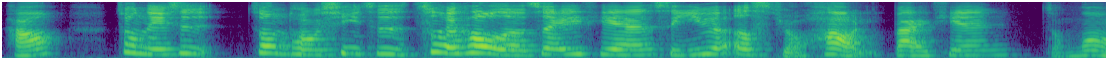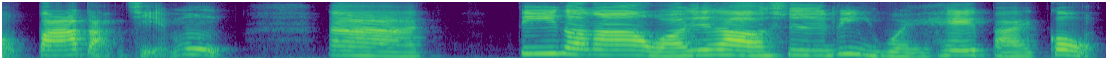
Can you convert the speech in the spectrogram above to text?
好。重点是重头戏是最后的这一天，十一月二十九号礼拜天，总共有八档节目。那第一个呢，我要介绍的是立伟黑白共，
